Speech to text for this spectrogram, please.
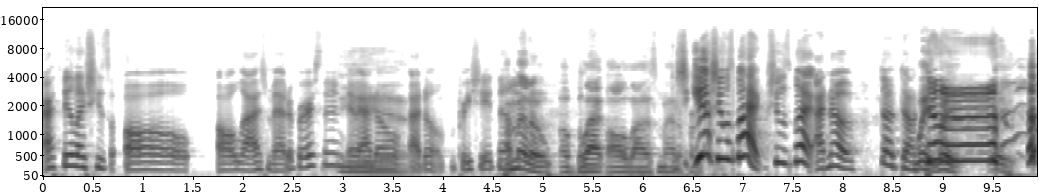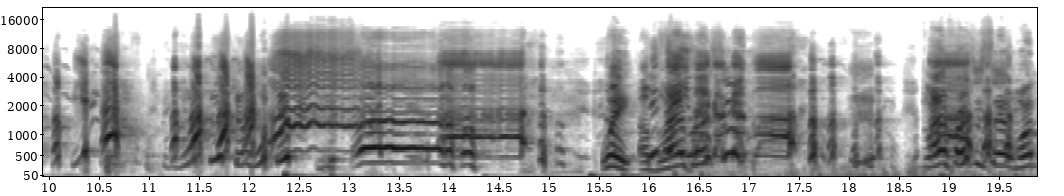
I feel like she's all all lives matter person, and I don't I don't appreciate them. I met a, a black all lives matter. She- person. yeah, she was black. She was black. I know. Dun, dun, Wait, dun. wait, wait. Ah! Wait, a black You ain't person? Black person said one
